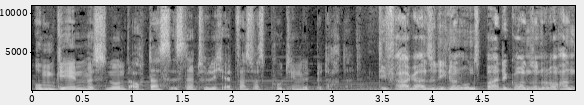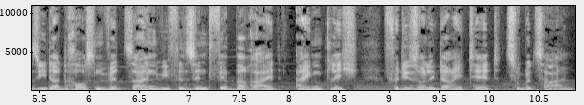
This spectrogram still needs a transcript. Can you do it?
umgehen müssen. Und auch das ist natürlich etwas, was Putin mitbedacht hat. Die Frage also nicht nur an uns beide, Gordon, sondern auch an Sie da draußen wird sein, wie viel sind wir bereit eigentlich für die Solidarität zu bezahlen?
